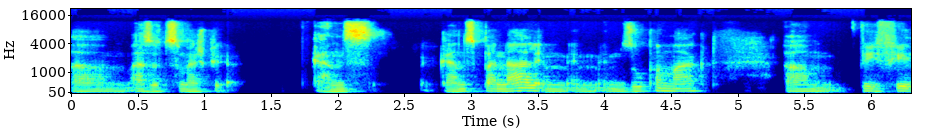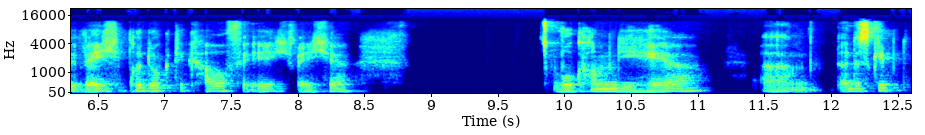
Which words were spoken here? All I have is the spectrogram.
ähm, also zum Beispiel ganz, ganz banal im, im, im Supermarkt, ähm, wie viel, welche Produkte kaufe ich, welche, wo kommen die her? Ähm, und es gibt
